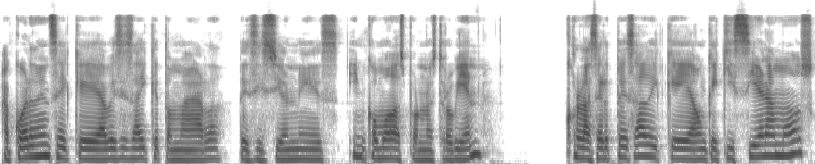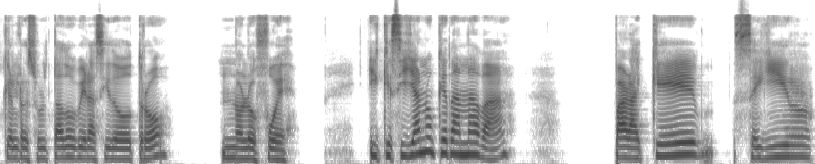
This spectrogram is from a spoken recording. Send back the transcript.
Acuérdense que a veces hay que tomar decisiones incómodas por nuestro bien, con la certeza de que aunque quisiéramos que el resultado hubiera sido otro, no lo fue. Y que si ya no queda nada, ¿para qué seguir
